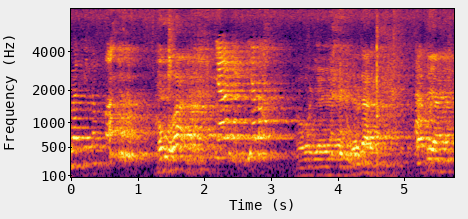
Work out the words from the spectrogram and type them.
buat minum Pak. Oh, pulang? Ya, iya lah. Oh, iya, iya. iya, Ya udah. Satu ya.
